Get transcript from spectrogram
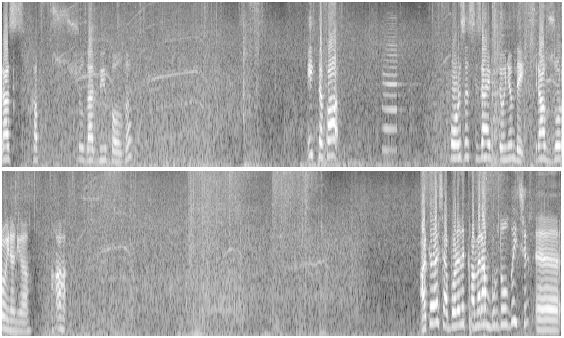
Biraz kap şurada büyük oldu. İlk defa Forza sizler birlikte oynuyorum da biraz zor oynanıyor. Arkadaşlar bu arada kameram burada olduğu için eee,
